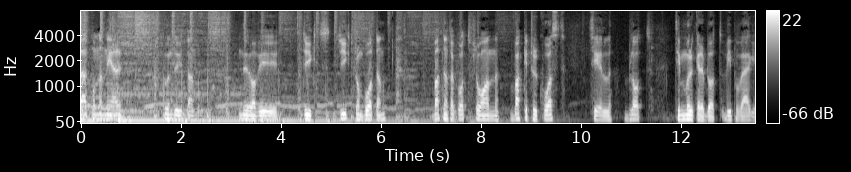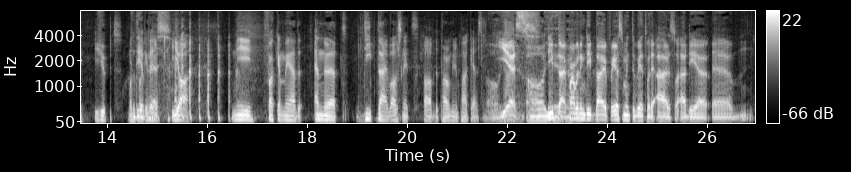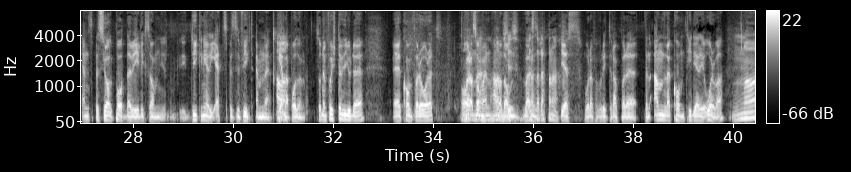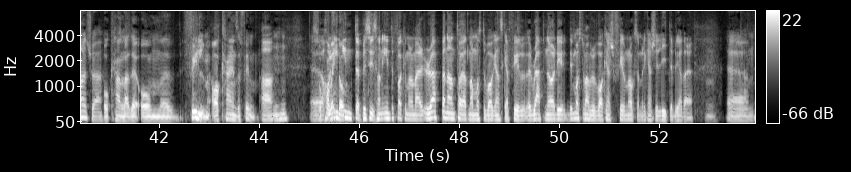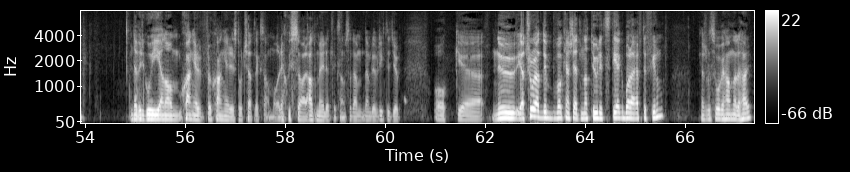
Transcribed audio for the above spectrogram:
Välkomna ner under ytan. Nu har vi dykt, dykt från båten. Vattnet har gått från vacker turkost till blått till mörkare blått. Vi är på väg djupt. motherfucking Depis. ner. Ja. Ni fuckar med ännu ett deep dive avsnitt av The Power Meeting Podcast. Yes! Oh, deep yeah. Dive, Powermeeting Deep Dive, för er som inte vet vad det är så är det eh, en specialpodd där vi liksom dyker ner i ett specifikt ämne, Ja. hela podden. Så den första vi gjorde eh, kom förra året, Ja, förra men- sommaren, handlade ja, om precis. Bästa rapparna. Yes, våra favoritrappare. Den andra kom tidigare i år va? Mm, Ja, det tror jag. Och handlade om eh, film, all kinds of film. Ja. Så Eh, har kolla ni in dem. Inte, precis, ni inte fuckat med de här rappen antar jag att man måste vara ganska fil- rapnördig. Det måste man väl vara kanske för filmer också, men det kanske är lite bredare. Ehm, där vi går igenom genre för genre i stort sett liksom, och regissör, allt möjligt liksom. Så den, den blev riktigt djup. Och eh, nu, jag tror att det var kanske ett naturligt steg bara efter film. Kanske var så vi hamnade här.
